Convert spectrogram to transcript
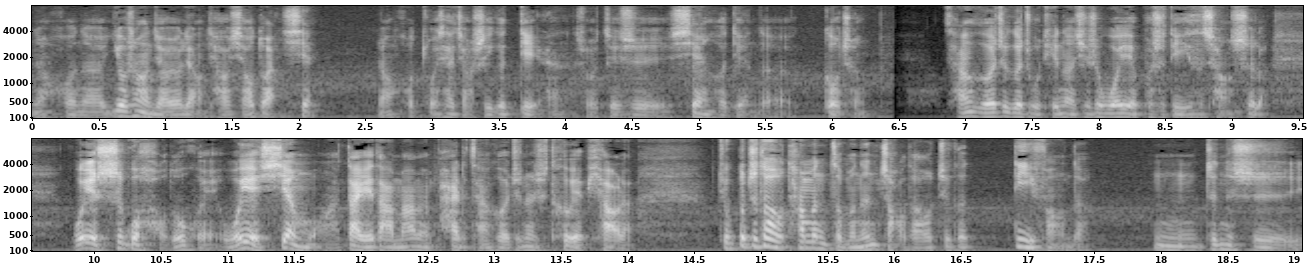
然后呢右上角有两条小短线。然后左下角是一个点，说这是线和点的构成。残荷这个主题呢，其实我也不是第一次尝试了，我也试过好多回，我也羡慕啊，大爷大妈们拍的残荷真的是特别漂亮，就不知道他们怎么能找到这个地方的嗯，真的是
